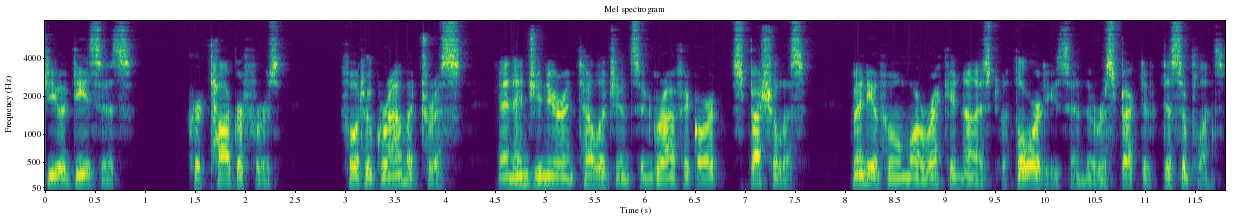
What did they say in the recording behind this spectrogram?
geodesists, cartographers, photogrammetrists, and engineer intelligence and graphic art specialists, many of whom are recognized authorities in their respective disciplines.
